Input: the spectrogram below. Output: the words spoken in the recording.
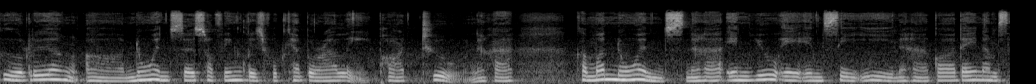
คือเรื่องเออ nuances of English vocabulary part 2 นะคะคำว่า nuance นะคะ n u a n c e นะคะ ก็ได้นำเส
